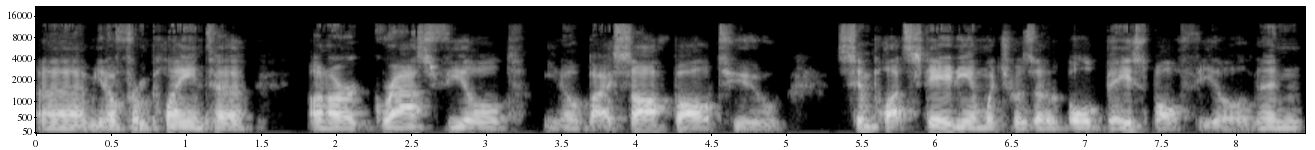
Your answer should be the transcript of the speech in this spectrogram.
um, you know from playing to on our grass field, you know, by softball to Simplot Stadium, which was an old baseball field, and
